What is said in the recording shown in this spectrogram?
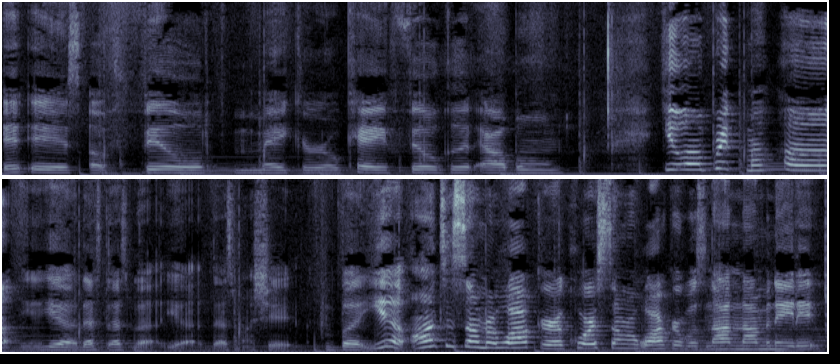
it is a filled maker. Okay, feel good album you won't break my heart. Yeah, that's that's my yeah, that's my shit. But yeah, on to Summer Walker. Of course, Summer Walker was not nominated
